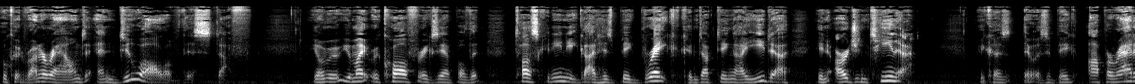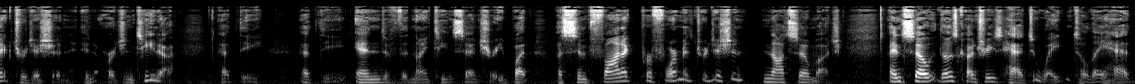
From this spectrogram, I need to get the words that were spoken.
who could run around and do all of this stuff. You, know, you might recall, for example, that Toscanini got his big break conducting Aida in Argentina because there was a big operatic tradition in Argentina at the at the end of the 19th century, but a symphonic performance tradition, not so much. And so those countries had to wait until they had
